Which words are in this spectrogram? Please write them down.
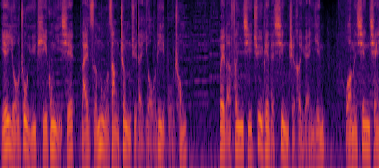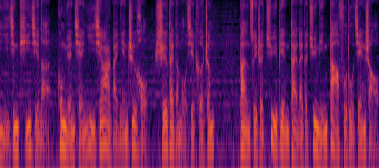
也有助于提供一些来自墓葬证据的有力补充。为了分析巨变的性质和原因，我们先前已经提及了公元前一千二百年之后时代的某些特征。伴随着巨变带来的居民大幅度减少，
